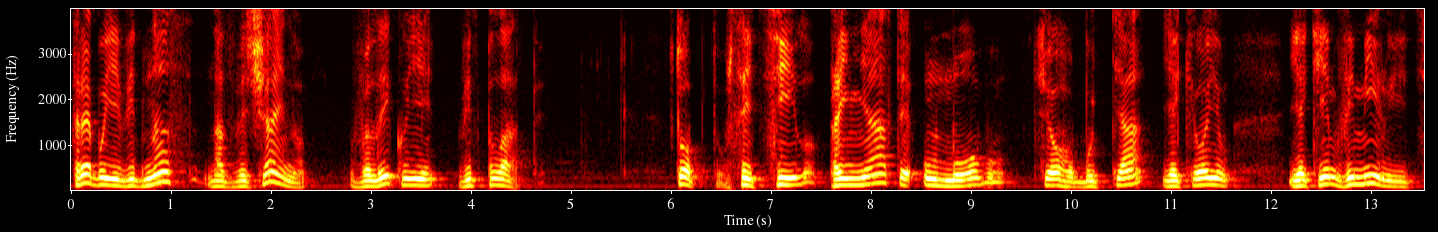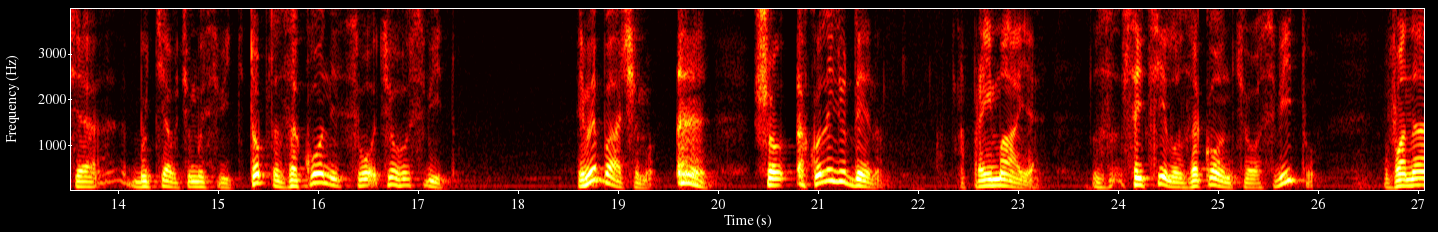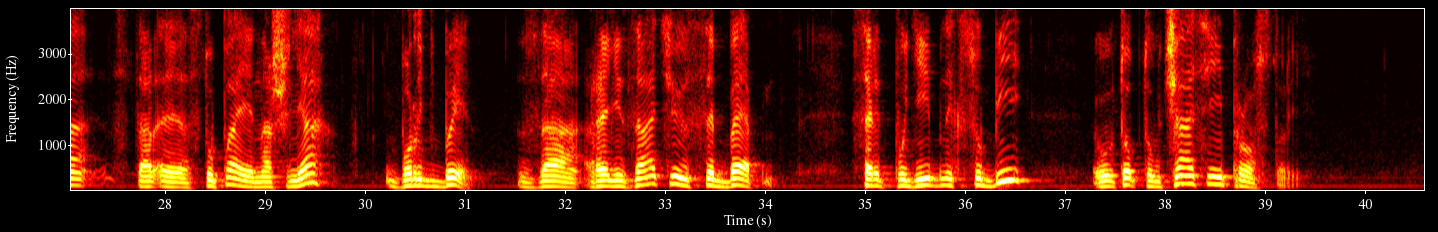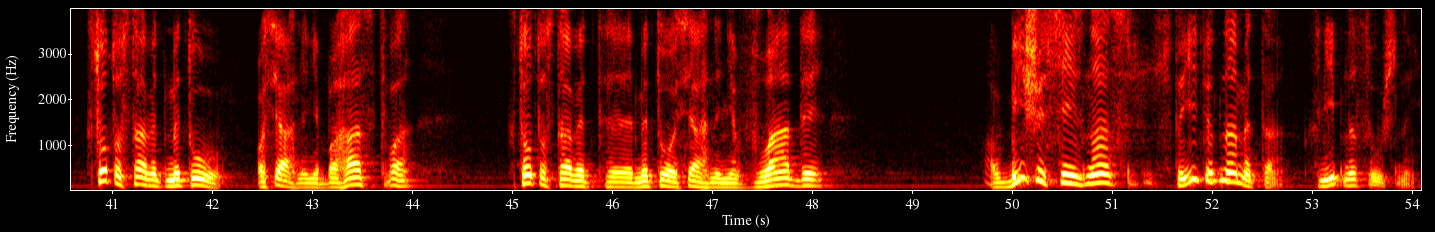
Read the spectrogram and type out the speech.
требує від нас надзвичайно великої відплати. Тобто все ціло прийняти умову цього буття, якою, яким вимірюється буття в цьому світі, тобто закони цього- світу. І ми бачимо, що коли людина приймає всеціло закон цього світу, вона е, ступає на шлях боротьби за реалізацію себе серед подібних собі, тобто в часі і просторі. Хто-то ставить мету осягнення багатства, хто-то ставить е, мету осягнення влади. А в більшості з нас стоїть одна мета хліб насушний.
